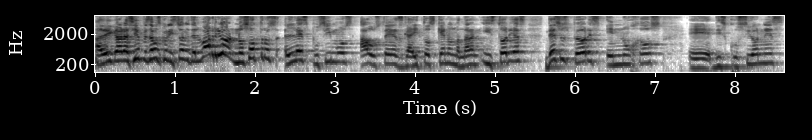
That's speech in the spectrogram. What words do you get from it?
Así que ahora sí empezamos con historias del barrio. Nosotros les pusimos a ustedes, gaitos, que nos mandaran historias de sus peores enojos, eh, discusiones,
